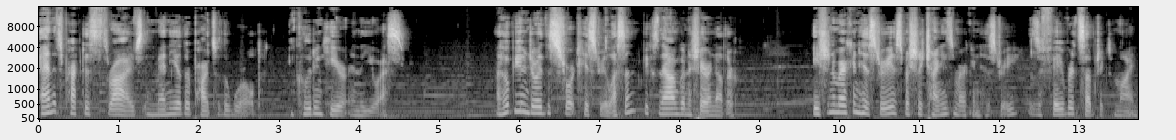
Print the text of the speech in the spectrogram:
and its practice thrives in many other parts of the world, including here in the US. I hope you enjoyed this short history lesson because now I'm going to share another. Asian American history, especially Chinese American history, is a favorite subject of mine.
